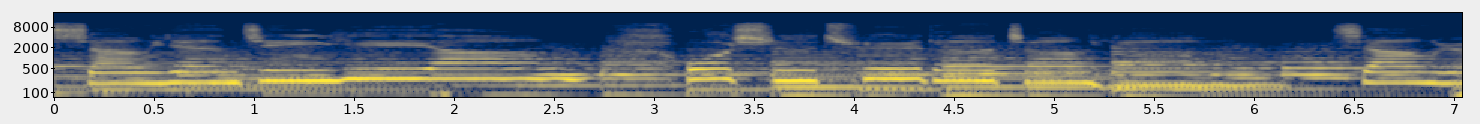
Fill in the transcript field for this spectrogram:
像眼睛一样，我失去的张扬，向月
